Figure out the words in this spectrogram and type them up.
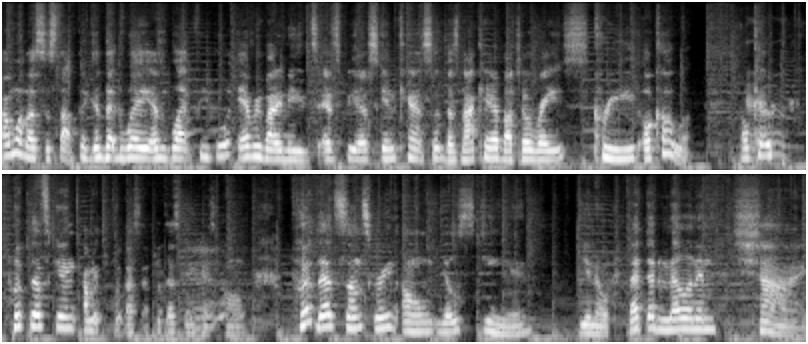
I want us to stop thinking that way as black people. Everybody needs SPF. Skin cancer does not care about your race, creed, or color. Okay, know. put that skin. I mean, put, I said, put that skin mm-hmm. cancer on. Put that sunscreen on your skin, You know, let that melanin shine.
